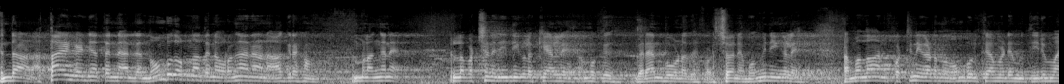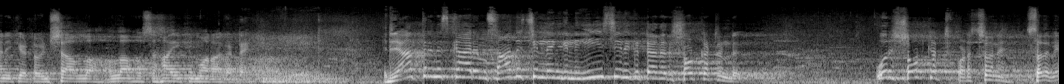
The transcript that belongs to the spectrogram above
എന്താണ്? അത്താഴം കഴിഞ്ഞാൽ തന്നെ അല്ല. നോമ്പ് തുറന്നാൽ തന്നെ ഉറങ്ങാനാണ് ആഗ്രഹം. നമ്മൾ അങ്ങനെ ഉള്ള ഭക്ഷണ രീതികളൊക്കെയാണല്ലേ നമുക്ക് വരാൻ പോകുന്നത്. പടച്ചോനെ മൊമിനിങ്ങളെ റമദാൻ പട്ടിണി കടന്ന് നോമ്പ് വിൽക്കാൻ വേണ്ടി നമ്മൾ തീരുമാനിക്കട്ടോ. ഇൻഷാ അള്ളാഹ് അള്ളാഹു സഹായിക്കുമാറാകട്ടെ. രാത്രി നിസ്കാരം സാധിച്ചില്ലെങ്കിൽ ഈസിയിൽ കിട്ടാൻ ഒരു ഷോർട്ട് കട്ട് ഉണ്ട്. ഒരു ഷോർട്ട് കട്ട് പടച്ചോനെ സദവേ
